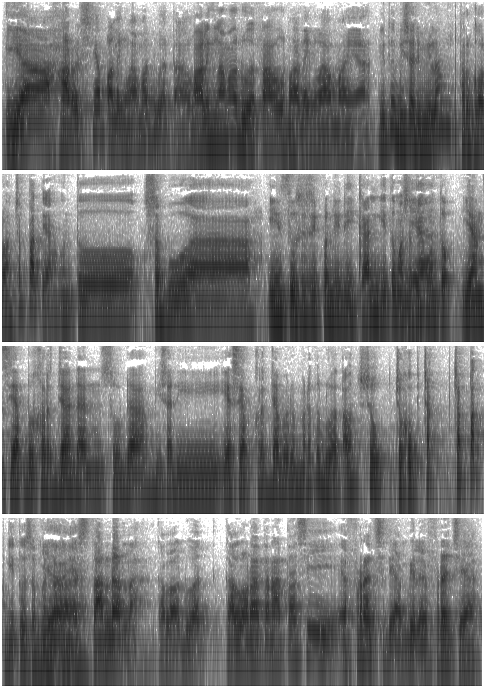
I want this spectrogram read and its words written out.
Ya harusnya paling lama 2 tahun. Paling lama dua tahun. Paling lama ya. Itu bisa dibilang tergolong cepat ya untuk sebuah institusi pendidikan gitu. Maksudnya Iya. untuk yang siap bekerja dan sudah bisa di ya siap kerja benar-benar itu dua tahun cu- cukup cepat gitu sebenarnya. Ya standar lah. Kalau dua kalau rata-rata sih average diambil average ya.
